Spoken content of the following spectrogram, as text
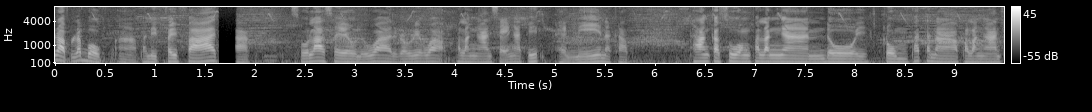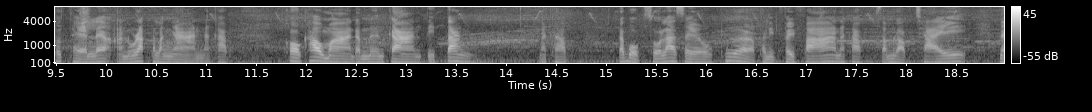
ำหรับระบบผลิตไฟฟ้าจากโซลาเซลล์หรือว่าเราเรียกว่าพลังงานแสงอาทิตย์แห่งนี้นะครับ ทางกระทรวงพลังงานโดยกรมพัฒนาพลังงานทดแทนและอนุรักษ์พลังงานนะครับ ก็เข้ามาดำเนินการติดตั้งนะครับ ระบบโซลาเซลล์เพื่อผลิตไฟฟ้านะครับสำหรับใช้ใน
